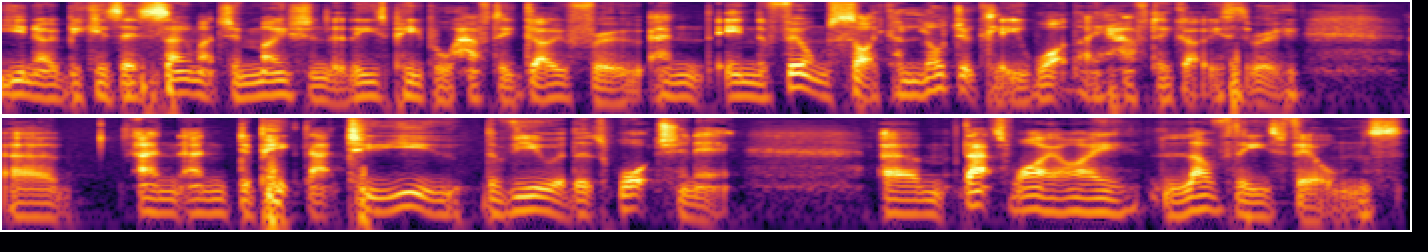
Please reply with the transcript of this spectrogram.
you know, because there's so much emotion that these people have to go through, and in the film, psychologically, what they have to go through, uh, and and depict that to you, the viewer that's watching it. Um, that's why I love these films,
